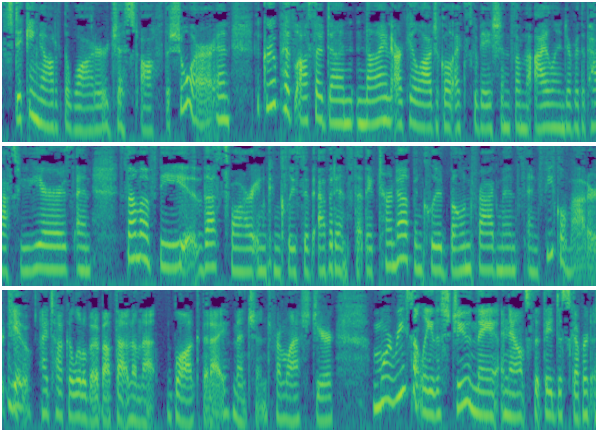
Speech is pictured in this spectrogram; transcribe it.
sticking out of the water just off the shore. And the group has also done nine archaeological excavations on the island over the past few years, and some of the thus far inconclusive evidence that they've turned up include bone fragments and fecal matter too. Yeah, I talk a little bit about that on that blog that I mentioned from last year. More recently, this June, they announced that they discovered a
